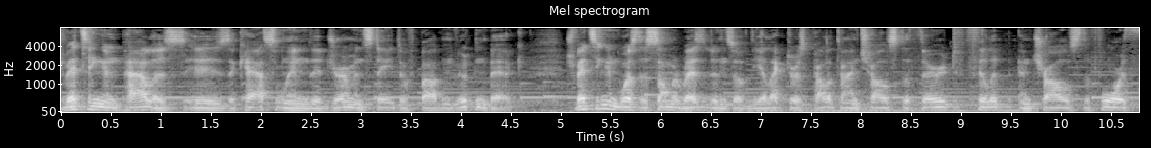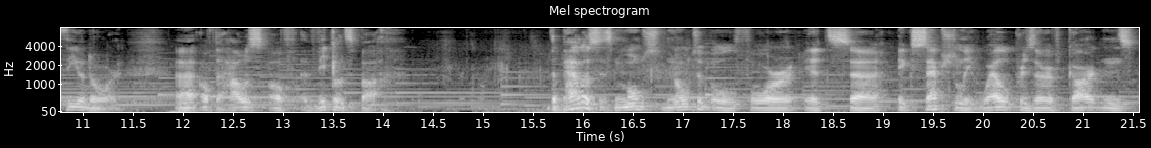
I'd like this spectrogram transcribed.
Schwetzingen Palace is a castle in the German state of Baden-Württemberg. Schwetzingen was the summer residence of the Electors Palatine Charles III, Philip and Charles IV Theodore uh, of the House of Wittelsbach. The palace is most notable for its uh, exceptionally well-preserved gardens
